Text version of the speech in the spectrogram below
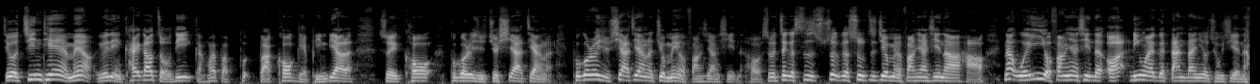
结果今天有没有？有点开高走低，赶快把破把 call 给平掉了，所以 call put ratio 就下降了。put ratio 下降了就没有方向性了哈，所以这个是这个数字就没有方向性了。好，那唯一有方向性的哦，另外一个单单又出现了。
